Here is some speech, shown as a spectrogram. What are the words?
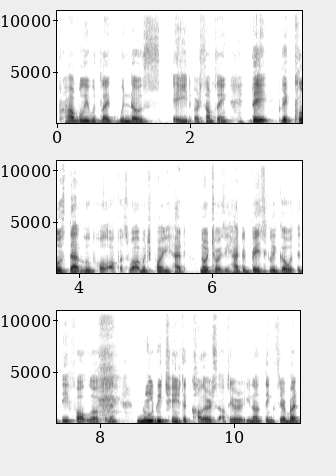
probably with like Windows 8 or something, they they closed that loophole off as well. At which point you had no choice. You had to basically go with the default look and then maybe change the colors of your you know things there. But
